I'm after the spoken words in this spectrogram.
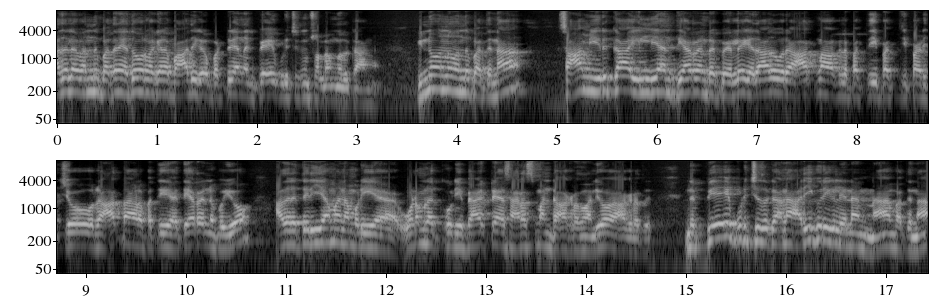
அதில் வந்து பார்த்தீங்கன்னா ஏதோ ஒரு வகையில் பாதிக்கப்பட்டு எனக்கு பேய் பிடிச்சிருக்குன்னு சொல்லவங்க இருக்காங்க. இன்னொன்று வந்து பார்த்தீங்கன்னா சாமி இருக்கா இல்லையான்னு தேடுறன்ற பேரில் ஏதாவது ஒரு ஆத்மாக்களை பற்றி பற்றி படிச்சோ ஒரு ஆத்மாக்களை பற்றி தேடுறன்னு போயோ அதில் தெரியாமல் நம்முடைய உடம்புல இருக்கக்கூடிய பாக்டீரியாஸ் ஹரஸ்மெண்ட் ஆகிறதுனாலயோ ஆகிறது. இந்த பேய் பிடிச்சதுக்கான அறிகுறிகள் என்னென்னா பார்த்தீங்கன்னா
